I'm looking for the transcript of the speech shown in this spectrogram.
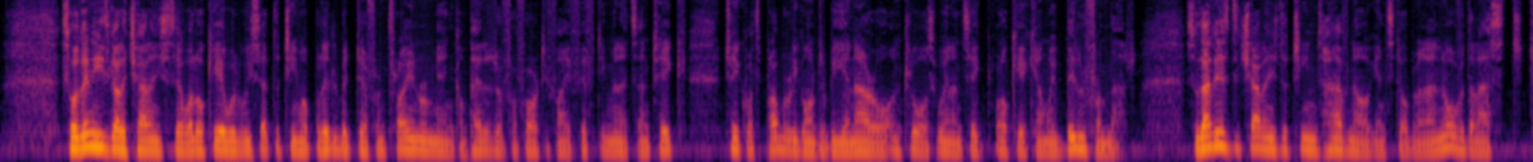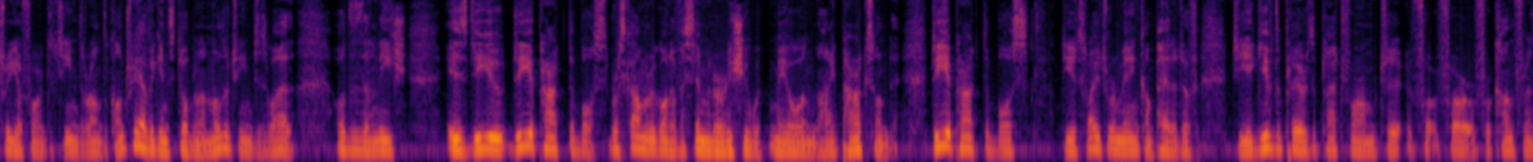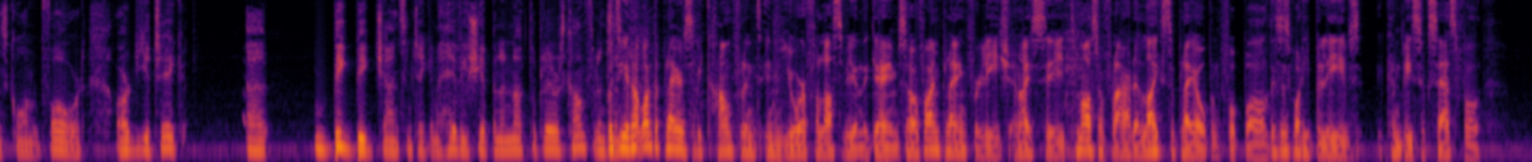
So then he's got a challenge to say, well, okay, will we set the team up a little bit different, try and remain competitive for 45, 50 minutes, and take take what's probably going to be a narrow and close win and say, okay, can we build from that? So that is the challenge that teams have now against Dublin. And over the last three or four the teams around the country have against Dublin and other teams as well, other than Laois, is do you do you park the bus? Roscommon are going to have a similar issue with Mayo and Hyde Park Sunday. Do you park the bus? Do you try to remain competitive? Do you give the players a platform to for, for, for confidence going forward? Or do you take a big, big chance in taking a heavy ship and knock the players' confidence. But do you not want the players to be confident in your philosophy in the game? So if I'm playing for Laois and I see Tomás Flaherty likes to play open football, this is what he believes can be successful.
